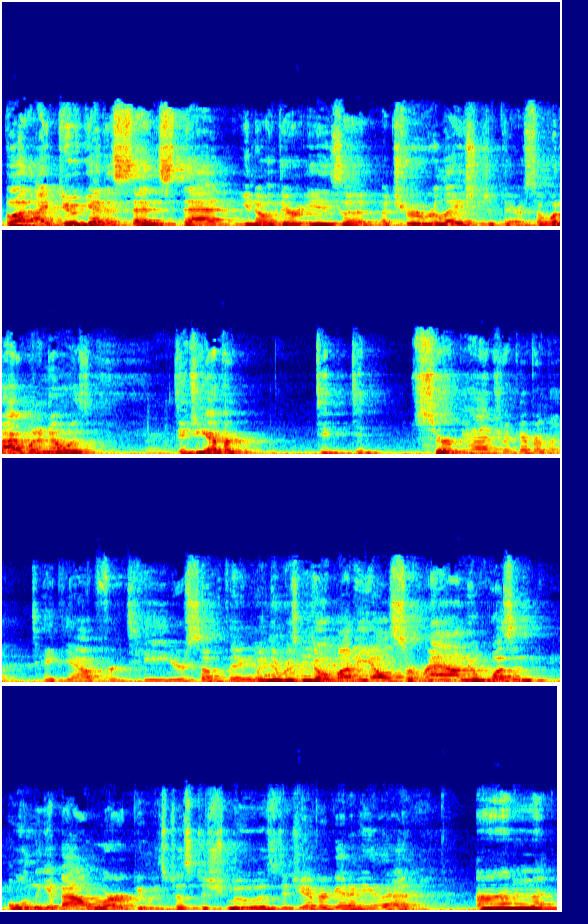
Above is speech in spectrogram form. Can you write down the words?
But I do get a sense that you know there is a, a true relationship there. So what I want to know is, did you ever, did, did Sir Patrick ever like take you out for tea or something when there was nobody else around? It wasn't only about work; it was just a schmooze. Did you ever get any of that? Um,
